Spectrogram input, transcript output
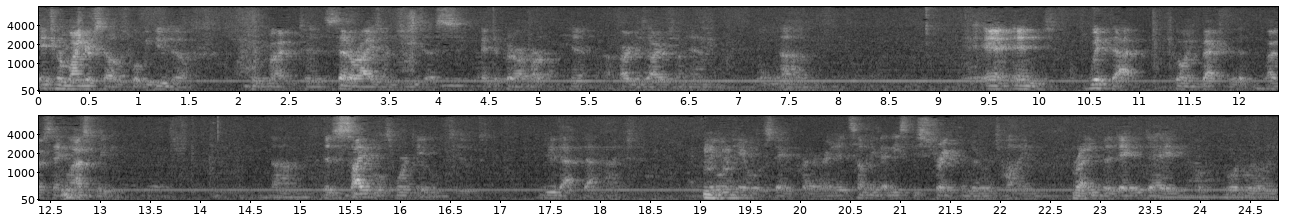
and to remind ourselves what we do know, to, remind, to set our eyes on Jesus and to put our heart on Him, our desires on Him. Um, and, and with that, going back to the I was saying last week, um, the disciples weren't able to do that that night. They Mhm. weren't able to stay in prayer, and it's something that needs to be strengthened over time Right. in the day to day, Lord willing.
